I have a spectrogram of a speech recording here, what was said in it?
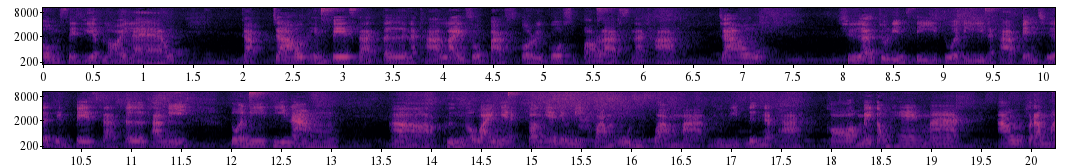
ต้มเสร็จเรียบร้อยแล้ว กับเจ้าเทมเป้สาเตอร์นะคะไลโซปัสออริโกสปอรัสนะคะ เจ้าเชื้อจุลินทรีย์ตัวดีนะคะ เป็นเชื้อเทมเป้สาเตอร์คราวนี้ ตัวนี้ที่นำผึ่งเอาไว้เนี่ยตอนนี้ยังมีความอุ่นความหมาดอยู่นิดนึงนะคะ ก็ไม่ต้องแห้งมาก เอาประม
